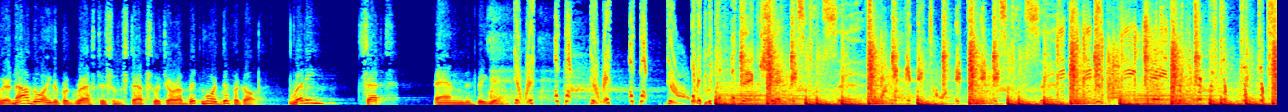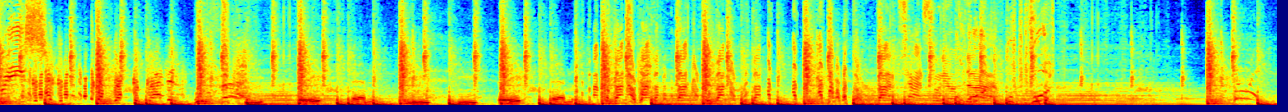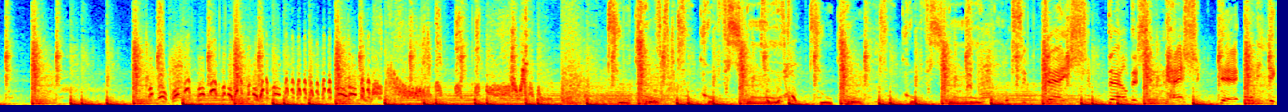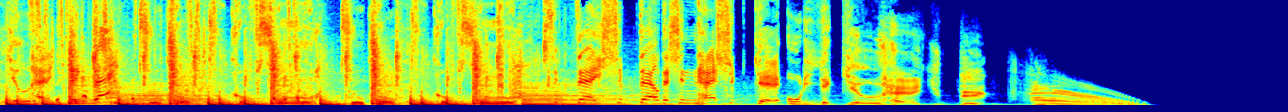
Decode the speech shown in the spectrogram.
We're now going to progress to some steps which are a bit more difficult. Ready, set, and begin. too cool, too cool for school. 10대, 20대 대신해 쉽게 우리의 길해. You think that? Too cool, too cool for school. Too cool, too cool for school. 10대, 20대 대신해 쉽게 우리의 길해.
